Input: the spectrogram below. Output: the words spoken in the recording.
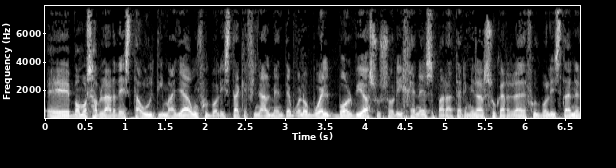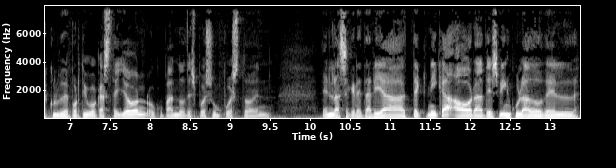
Eh, vamos a hablar de esta última ya, un futbolista que finalmente bueno, volvió a sus orígenes para terminar su carrera de futbolista en el Club Deportivo Castellón, ocupando después un puesto en, en la Secretaría Técnica, ahora desvinculado del,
